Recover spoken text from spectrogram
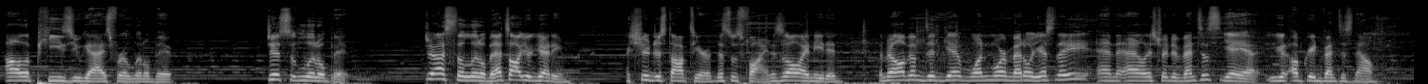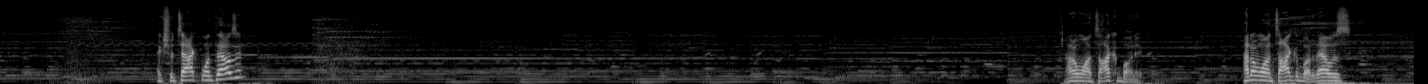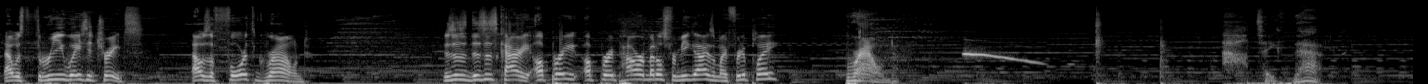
I'll appease you guys for a little bit. Just a little bit. Just a little bit. That's all you're getting. I should have just stopped here. This was fine. This is all I needed. The Album did get one more medal yesterday, and the illustrated Ventus. Yeah, yeah. You can upgrade Ventus now. Extra attack 1000. I don't want to talk about it. I don't want to talk about it. That was that was three wasted traits. That was the fourth ground. This is this is Kairi. Upgrade upgrade power medals for me guys Am I free to play. Ground. I'll take that.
